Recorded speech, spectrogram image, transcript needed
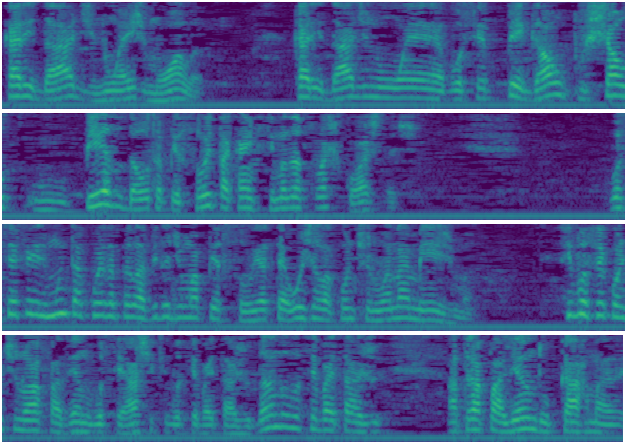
Caridade não é esmola. Caridade não é você pegar ou puxar o peso da outra pessoa e tacar em cima das suas costas. Você fez muita coisa pela vida de uma pessoa e até hoje ela continua na mesma. Se você continuar fazendo, você acha que você vai estar ajudando ou você vai estar atrapalhando o karma,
